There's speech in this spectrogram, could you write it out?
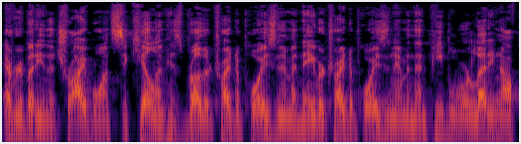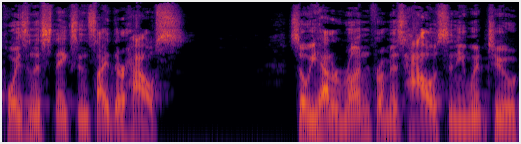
Everybody in the tribe wants to kill him. His brother tried to poison him. A neighbor tried to poison him. And then people were letting off poisonous snakes inside their house. So he had to run from his house and he went to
